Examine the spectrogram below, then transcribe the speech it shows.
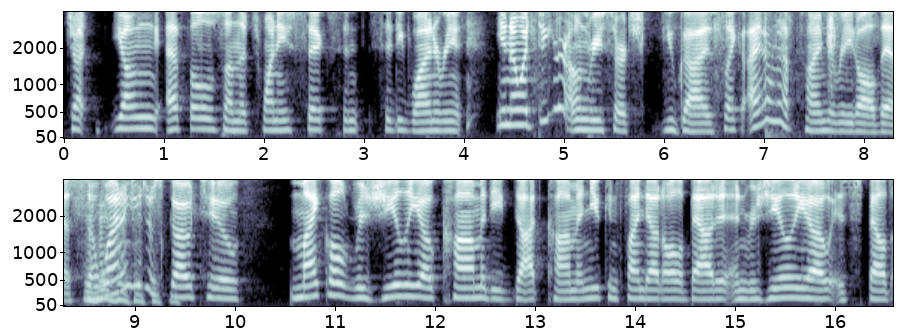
J- Young Ethel's on the 26th in City Winery. You know what? Do your own research, you guys. Like, I don't have time to read all this. So why don't you just go to michaelregilio.comedy.com and you can find out all about it. And Regilio is spelled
